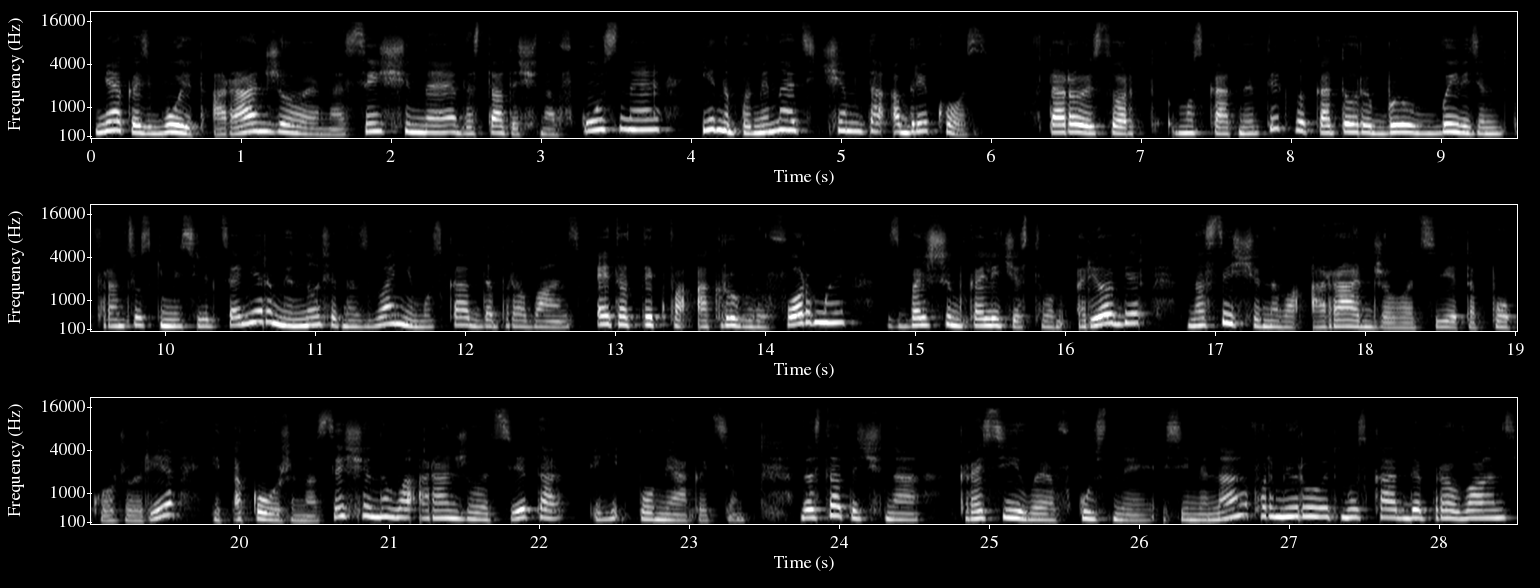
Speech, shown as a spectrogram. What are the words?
Мякоть будет оранжевая, насыщенная, достаточно вкусная и напоминать чем-то абрикос. Второй сорт мускатной тыквы, который был выведен французскими селекционерами, носит название мускат де Прованс. Это тыква округлой формы с большим количеством ребер, насыщенного оранжевого цвета по кожуре и такого же насыщенного оранжевого цвета и по мякоти. Достаточно красивые вкусные семена формируют мускат де Прованс,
